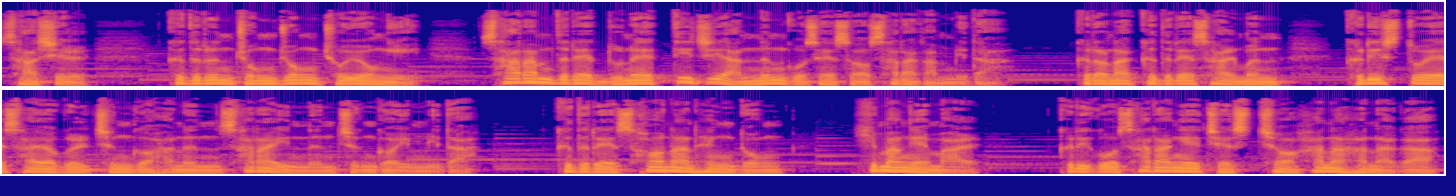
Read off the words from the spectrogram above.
사실 그들은 종종 조용히 사람들의 눈에 띄지 않는 곳에서 살아갑니다. 그러나 그들의 삶은 그리스도의 사역을 증거하는 살아있는 증거입니다. 그들의 선한 행동, 희망의 말, 그리고 사랑의 제스처 하나하나가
